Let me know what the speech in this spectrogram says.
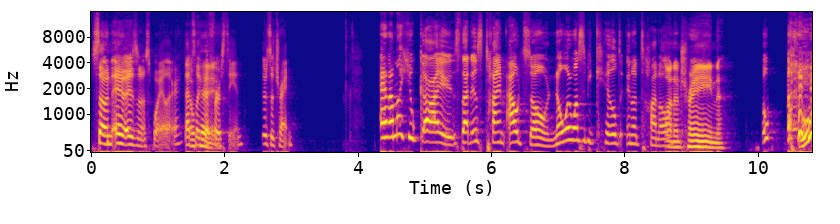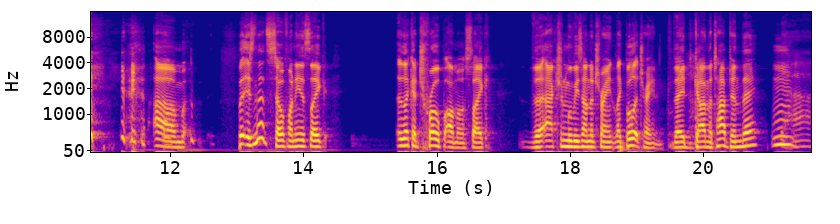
So it isn't a spoiler. That's like Okay. the first scene. There's a train. And I'm like, you guys, that is time out zone. No one wants to be killed in a tunnel. on a train. oh. Um, but isn't that so funny? It's like like a trope almost, like the action movies on a train, like Bullet Train. They got on the top, didn't they? Mm, yeah,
